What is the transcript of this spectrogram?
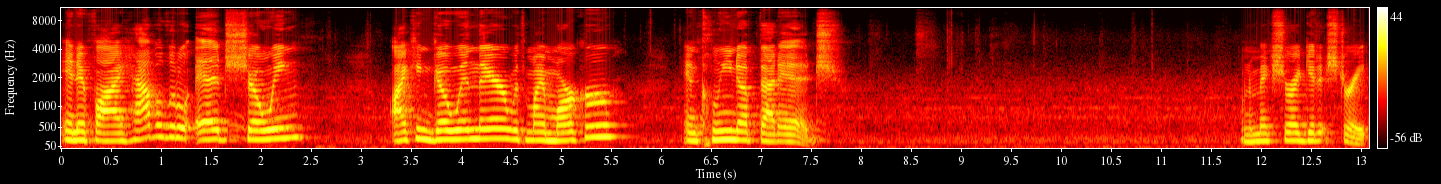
And if I have a little edge showing, I can go in there with my marker and clean up that edge. I want to make sure I get it straight.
